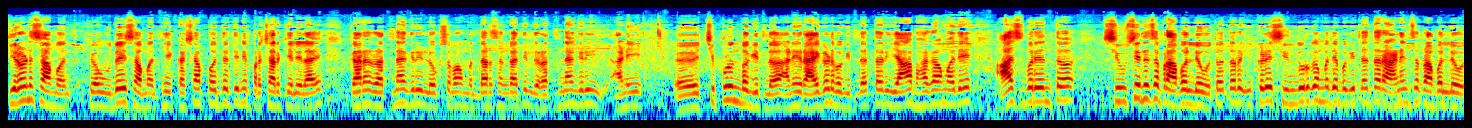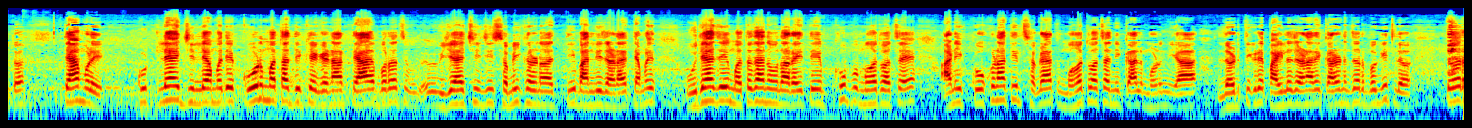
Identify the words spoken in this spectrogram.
किरण सामंत किंवा उदय सामंत हे कशा पद्धतीने प्रचार केलेला आहे? कारण रत्नागिरी लोकसभा मतदारसंघातील रत्नागिरी आणि चिपळूण बघितलं आणि रायगड बघितलं तर या भागामध्ये आजपर्यंत शिवसेनेचं प्राबल्य होतं तर इकडे सिंधुदुर्गमध्ये बघितलं तर राणेंचं प्राबल्य होतं. त्यामुळे कुठल्या जिल्ह्यामध्ये कोण मताधिक्य घेणार त्याबरोबरच विजयाची जी समीकरणं आहेत ती बांधली जाणार आहेत. त्यामुळे उद्या जे मतदान होणार आहे ते खूप महत्वाचं आहे. आणि कोकणातील सगळ्यात महत्त्वाचा निकाल म्हणून या लढतीकडे पाहिलं जाणार आहे. कारण जर बघितलं तर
